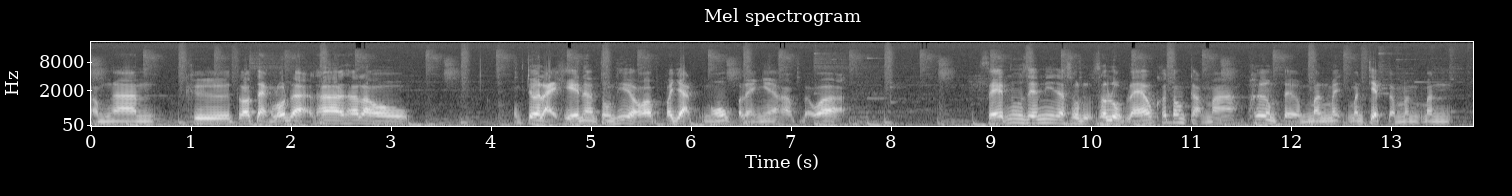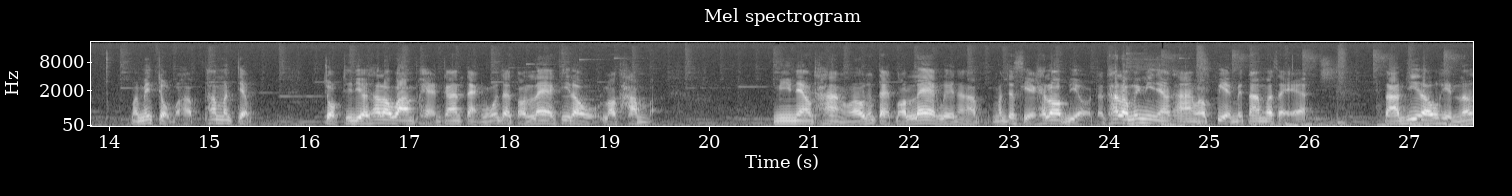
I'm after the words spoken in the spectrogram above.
ทำงานคือเราแต่งรถอะถ้าถ้าเรา ผมเจอหลายเคสนะครับ ตรงที่แบบว่าประหยัดงบอะไรเงี้ยครับ แต่ว่าเซฟนู่นเซฟนี่จะสรุปสรุปแล้วก็ต้องกลับมาเพิ่มเติมมันไม่มันเจ็บแต่มันมันมันไม่จบอะครับ ถ้ามันเจ็บจบทีเดียวถ้าเราวางแผนการแต่งรถแต่ตอนแรกที่เราเราทำอะ มีแนวทางของเราตั้งแต่ตอนแรกเลยนะครับ มันจะเสียแค่รอบเดียว แต่ถ้าเราไม่มีแนวทางเราเปลี่ยนไปตามกระแส ตามที่เราเห็นแล้ว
